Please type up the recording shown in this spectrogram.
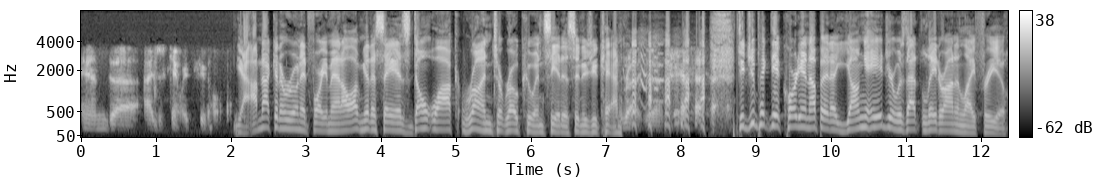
and uh, I just can't wait to see the whole thing. Yeah, I'm not going to ruin it for you, man. All I'm going to say is don't walk, run to Roku and see it as soon as you can. Right. Yeah. Did you pick the accordion up at a young age, or was that later on in life for you?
